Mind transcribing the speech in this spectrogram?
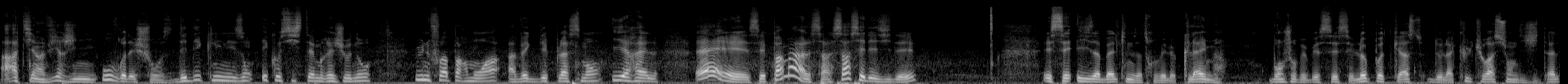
Ah tiens, Virginie ouvre des choses, des déclinaisons écosystèmes régionaux une fois par mois avec des placements IRL. Eh, c'est pas mal ça, ça c'est des idées. Et c'est Isabelle qui nous a trouvé le claim. Bonjour PPC, c'est le podcast de la culturation digitale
